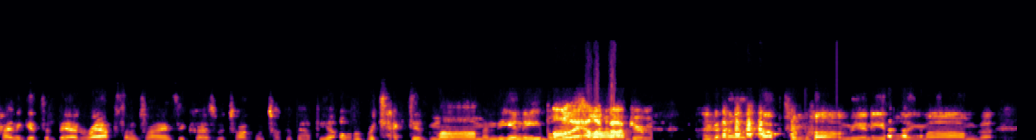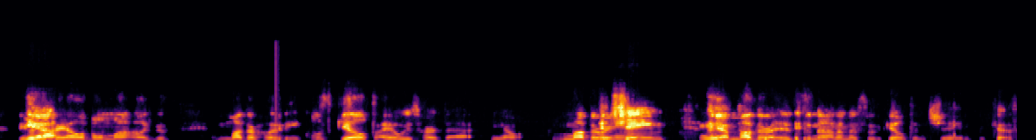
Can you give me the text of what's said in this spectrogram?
kind of gets a bad rap sometimes because we talk we talk about the overprotective mom and the enabling oh the helicopter mom, the helicopter mom the enabling mom the, the yeah. unavailable mom like this motherhood equals guilt. I always heard that you know mothering and shame. Yeah mother is synonymous with guilt and shame because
